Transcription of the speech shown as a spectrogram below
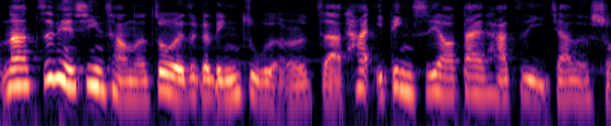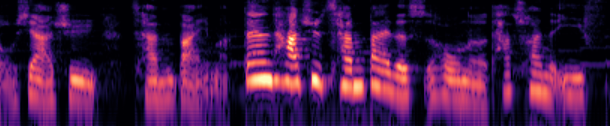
那织田信长呢，作为这个领主的儿子啊，他一定是要带他自己家的手下去参拜嘛。但是他去参拜的时候呢，他穿的衣服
